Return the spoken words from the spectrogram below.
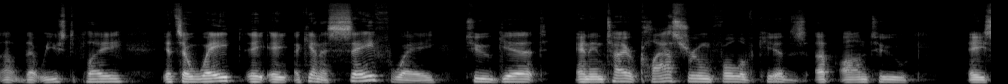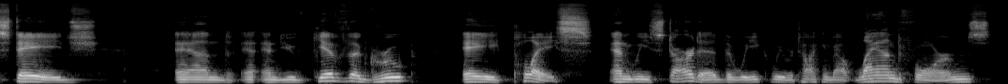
uh, that we used to play. It's a way, a, a, again, a safe way to get an entire classroom full of kids up onto a stage, and and you give the group a place and we started the week we were talking about landforms.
